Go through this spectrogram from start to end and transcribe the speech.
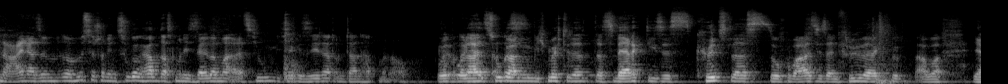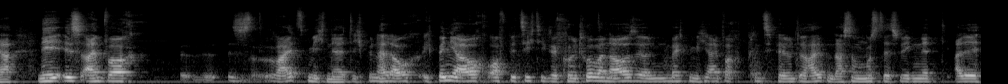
Nein, also man müsste schon den Zugang haben, dass man die selber mal als Jugendlicher gesehen hat und dann hat man auch. Oder, oder halt Zugang, ich möchte das, das Werk dieses Künstlers, so quasi sein Frühwerk, aber ja, nee, ist einfach es reizt mich nicht. Ich bin halt auch, ich bin ja auch oft bezichtigter Kulturbanause und möchte mich einfach prinzipiell unterhalten lassen und muss deswegen nicht alle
